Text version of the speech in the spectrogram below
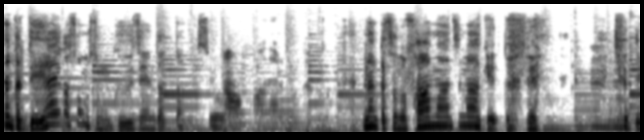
なんか出会いがそもそも偶然だったんですよ。なるほどなるほなんかそのファーマーズマーケットでちょっと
